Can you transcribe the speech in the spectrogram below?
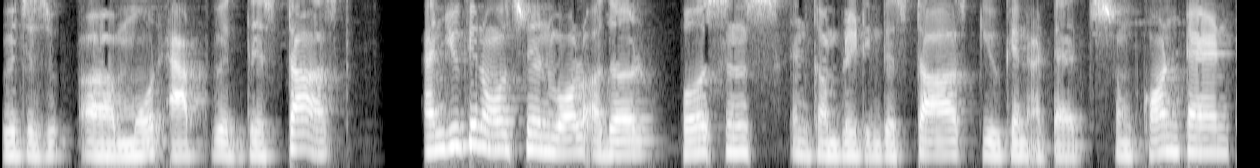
which is uh, more apt with this task. And you can also involve other persons in completing this task. You can attach some content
